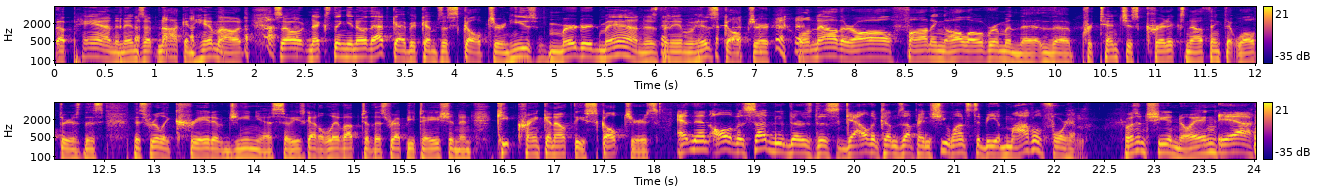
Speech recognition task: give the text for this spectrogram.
a pan and ends up knocking him out. So next thing you know, that guy becomes a sculpture, and he's Murdered Man is the name of his sculpture. well, now they're all fawning all over him, and the the pretentious critics now think that Walter is this this really creative genius. So he's got to live up to this reputation and keep cranking out these sculptures. And then all of a sudden, there's this gal that comes up, and she wants to be a model for him. Wasn't she annoying? Yeah.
